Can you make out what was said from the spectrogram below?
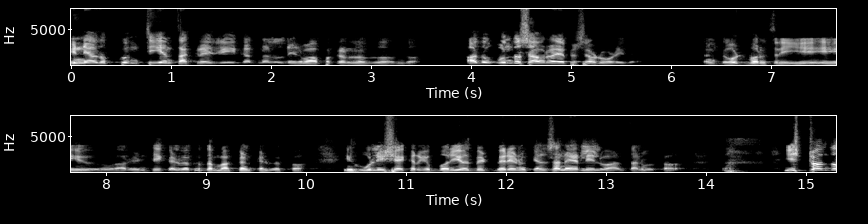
ಇನ್ಯಾವುದು ಕುಂತಿ ಅಂತ, ಕ್ರೇಜಿ ಕರ್ನಲ್ ನಿರ್ಮಾಪಕರದ್ದು ಒಂದು. ಅದು ಒಂದು ಸಾವಿರ ಎಪಿಸೋಡ್ ಓಡಿದೆ. ನಂಗೆ ಡೌಟ್ ಬರುತ್ತೆ ಈ ಹೆಂಡತಿ ಕೇಳಬೇಕು ಅಂತ ಮಕ್ಕಳನ್ನ ಕೇಳಬೇಕು. ಈ ಹೂಲಿ ಶೇಖರ್ಗೆ ಬರೆಯೋದು ಬಿಟ್ಟು ಬೇರೆ ಏನು ಕೆಲಸನೇ ಇರಲಿಲ್ವಾ ಅಂತ ಅನ್ಬಿಟ್ಟು. ಇಷ್ಟೊಂದು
